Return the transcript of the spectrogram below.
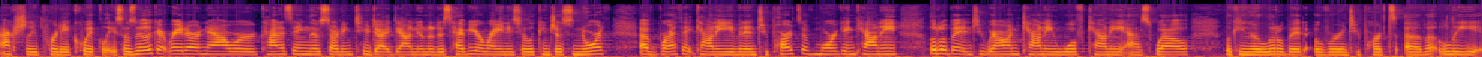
actually pretty quickly. So as we look at radar now, we're kind of seeing those starting to die down. You'll notice heavier rain as you're looking just north of Breathitt County, even into parts of Morgan County, a little bit into Rowan County, Wolfe County as well. Looking a little bit over over into parts of Lee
